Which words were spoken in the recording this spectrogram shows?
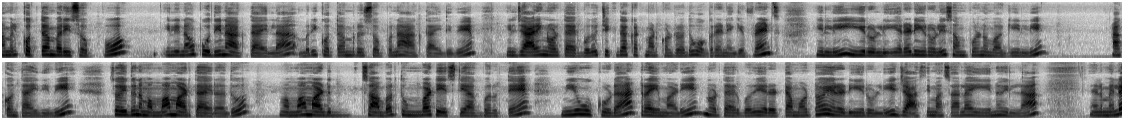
ಆಮೇಲೆ ಕೊತ್ತಂಬರಿ ಸೊಪ್ಪು. ಇಲ್ಲಿ ನಾವು ಪುದೀನ ಇಲ್ಲ, ಬರೀ ಕೊತ್ತಂಬರಿ ಸೊಪ್ಪನ್ನ ಹಾಕ್ತಾಯಿದ್ದೀವಿ ಇಲ್ಲಿ ಜಾರಿಗೆ ನೋಡ್ತಾ ಇರ್ಬೋದು, ಚಿಕ್ಕದಾಗಿ ಕಟ್ ಮಾಡ್ಕೊಂಡಿರೋದು ಒಗ್ಗರಣೆಗೆ ಫ್ರೆಂಡ್ಸ್ ಇಲ್ಲಿ ಈರುಳ್ಳಿ, ಎರಡು ಈರುಳ್ಳಿ ಸಂಪೂರ್ಣವಾಗಿ ಇಲ್ಲಿ ಹಾಕೊತಾ ಇದ್ದೀವಿ. ಸೊ ಇದು ನಮ್ಮಮ್ಮ ಮಾಡ್ತಾ ಇರೋದು. ನಮ್ಮಮ್ಮ ಮಾಡಿದ ಸಾಂಬಾರು ತುಂಬ ಟೇಸ್ಟಿಯಾಗಿ ಬರುತ್ತೆ. ನೀವು ಕೂಡ ಟ್ರೈ ಮಾಡಿ ನೋಡ್ತಾ ಇರ್ಬೋದು. ಎರಡು ಟೊಮೊಟೊ, ಎರಡು ಈರುಳ್ಳಿ, ಜಾಸ್ತಿ ಮಸಾಲ ಏನೂ ಇಲ್ಲ. ಆಮೇಲೆ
